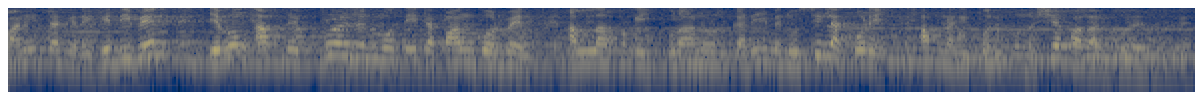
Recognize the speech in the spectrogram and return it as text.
পানিটাকে রেখে দিবেন এবং আপনি প্রয়োজন মতো এটা পান করবেন, আল্লাহ পাক এই কোরআনুল কারীমের উসিলা করে আপনাকে পরিপূর্ণ শেফা দান করে দেবেন।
